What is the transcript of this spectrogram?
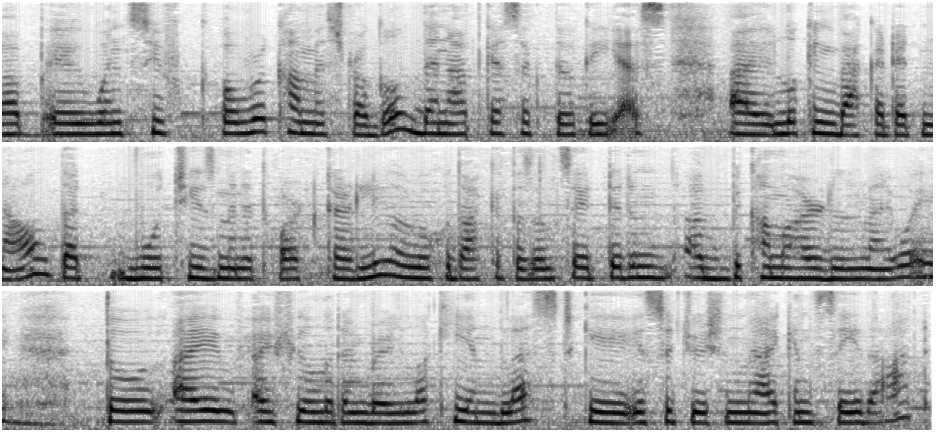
آپ اوور کم اے اسٹرگل دین آپ کہہ سکتے ہو کہ yes I looking back at at now that وہ چیز میں نے تھوڑی اور وہ خدا کے فضل سے تو I I feel that I'm very lucky and blessed کہ اس سچویشن میں I can see that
